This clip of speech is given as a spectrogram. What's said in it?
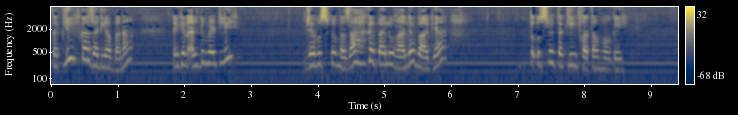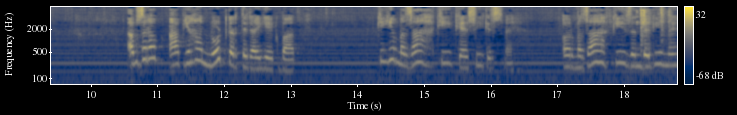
تکلیف کا ذریعہ بنا، لیکن الٹیمیٹلی جب اس پہ مزاح کا پہلو غالب آ گیا، تو اس میں تکلیف ختم ہو گئی۔ اب ذرا آپ یہاں نوٹ کرتے جائیے ایک بات کہ یہ مزاح کی کیسی قسمیں ہیں اور مزاح کی زندگی میں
